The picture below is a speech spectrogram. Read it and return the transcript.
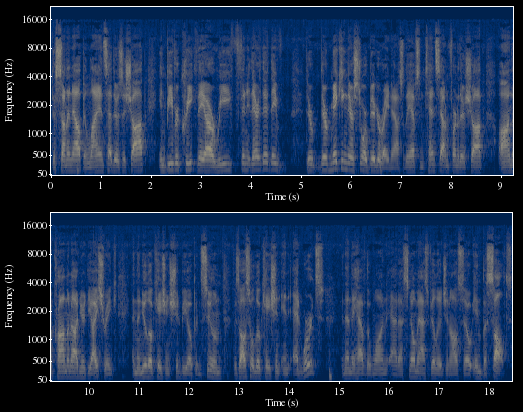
the Sun and Alp in Lions Head, there's a shop. In Beaver Creek, they are refin- they're, they're, they've they're, they're making their store bigger right now. So they have some tents out in front of their shop on the promenade near the ice rink, and the new location should be open soon. There's also a location in Edwards, and then they have the one at uh, Snowmass Village and also in Basalt.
